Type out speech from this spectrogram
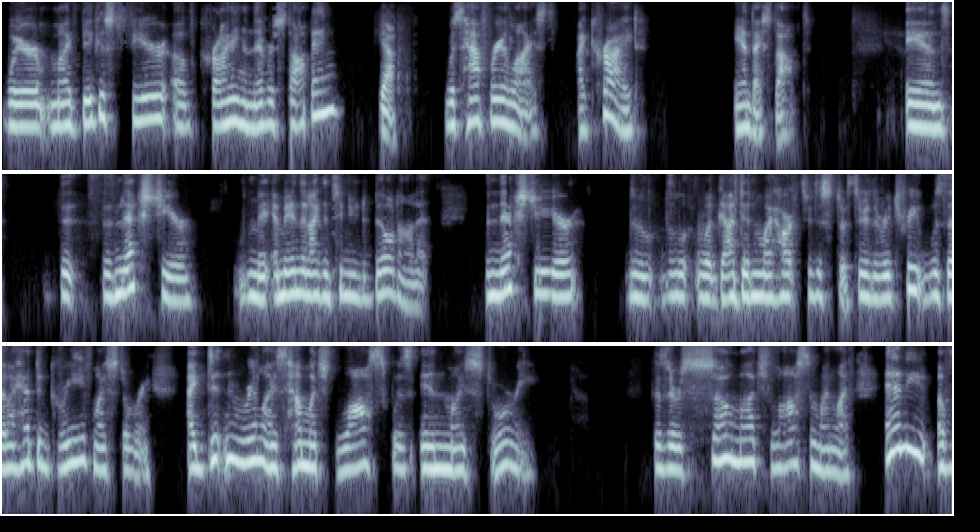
where my biggest fear of crying and never stopping Yeah. was half realized. I cried and i stopped and the, the next year, Amanda and I continued to build on it. The next year, the, the, what God did in my heart through the through the retreat was that I had to grieve my story. I didn't realize how much loss was in my story because there was so much loss in my life. Any of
